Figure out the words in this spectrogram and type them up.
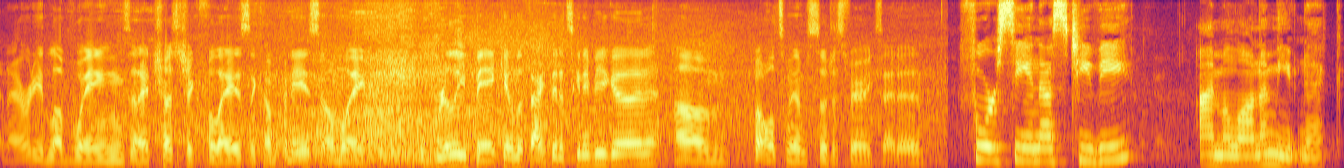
And I already love wings, and I trust Chick fil A as a company, so I'm like really banking on the fact that it's going to be good. Um, but ultimately, I'm still just very excited. For CNS TV, I'm Elana Mutnick.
